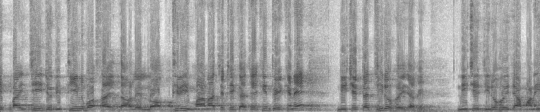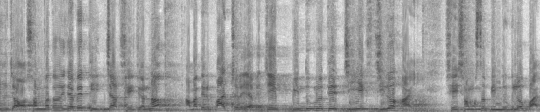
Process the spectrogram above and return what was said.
f by g যদি তিন বসায়, তাহলে লগ থ্রি মান আছে ঠিক আছে, কিন্তু এখানে নিচেরটা জিরো হয়ে যাবে। নিচে জিরো হয়ে যাওয়া মানেই হচ্ছে অসংগত হয়ে যাবে, তিন চার সেই জন্য আমাদের বাদ চলে যাবে। যে বিন্দুগুলোতে জি এক্স জিরো হয়, সেই সমস্ত বিন্দুগুলো বাদ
